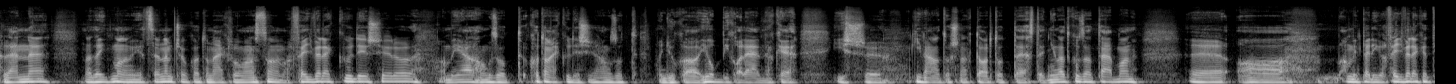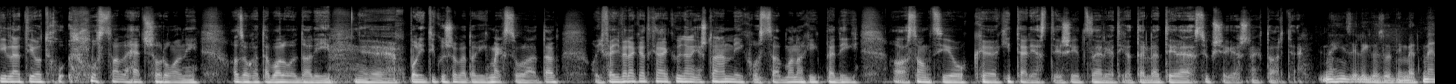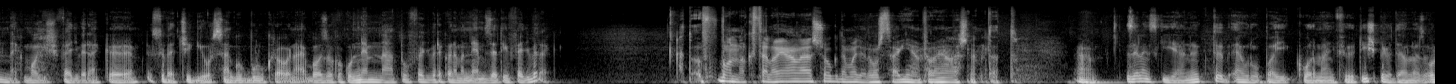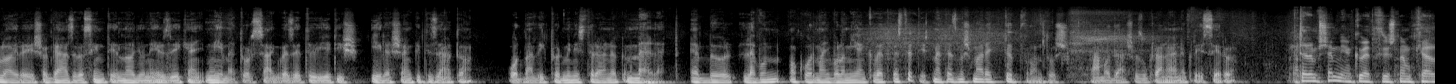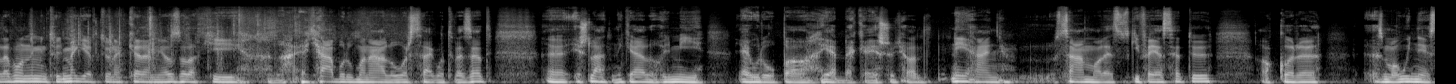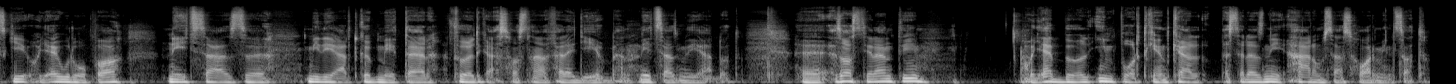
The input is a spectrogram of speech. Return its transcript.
lenne. Na de itt mondom egyszer, nem csak katonákról van szó, hanem a fegyverek küldéséről, ami elhangzott, katonák küldésére elhangzott, mondjuk a Jobbik alelnöke is kívánatosnak tartotta ezt egy nyilatkozatában. A, ami pedig a fegyvereket illeti, ott hosszan lehet sorolni azokat a baloldali politikusokat, akik megszólaltak, hogy fegyvereket kell küldeni, és talán még hosszabban, akik pedig a szankciók kiterjesztését az energetika területére szükségesnek tartják. Nehéz eligazodni, mert mennek ma is fegyverek szövetségi országokból Ukrajnába, azok akkor nem NATO fegyverek, hanem a nemzeti fegyverek? Hát vannak felajánlások, de Magyarország ilyen felajánlást nem tett. Zelenszky elnök több európai kormányfőt is, például az olajra és a gázra szintén nagyon érzékeny Németország vezetőjét is élesen kritizálta Orbán Viktor miniszterelnök mellett. Ebből levon a kormány valamilyen következtetést? Mert ez most már egy több frontos támadás az ukrán elnök részéről. Terem semmilyen következést nem kell levonni, mint hogy megértőnek kell lenni azzal, aki egy háborúban álló országot vezet, és látni kell, hogy mi Európa érdeke, és hogyha néhány számmal ez kifejezhető, akkor ez ma úgy néz ki, hogy Európa 400 milliárd köbméter földgáz használ fel egy évben, 400 milliárdot. Ez azt jelenti, hogy ebből importként kell beszerezni 330-at.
